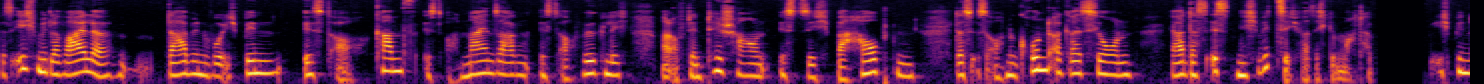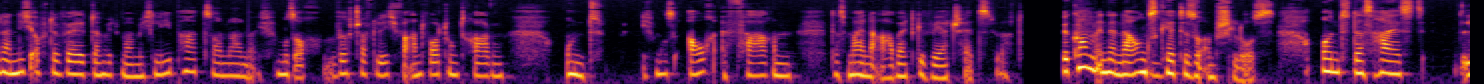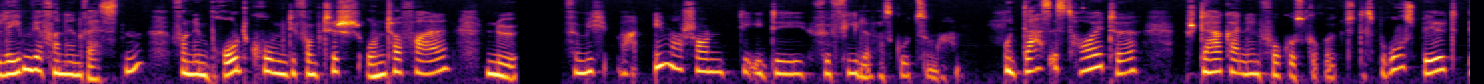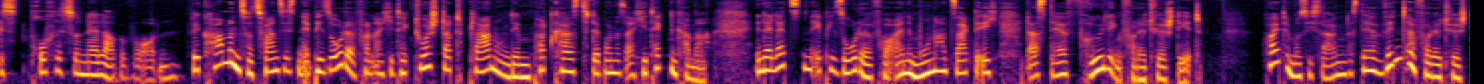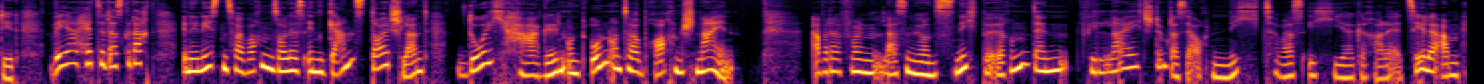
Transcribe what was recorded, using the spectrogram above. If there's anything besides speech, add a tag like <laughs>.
Dass ich mittlerweile da bin, wo ich bin, ist auch Kampf, ist auch Nein sagen, ist auch wirklich mal auf den Tisch hauen, ist sich behaupten. Das ist auch eine Grundaggression. Ja, das ist nicht witzig, was ich gemacht habe. Ich bin dann nicht auf der Welt, damit man mich lieb hat, sondern ich muss auch wirtschaftlich Verantwortung tragen und ich muss auch erfahren, dass meine Arbeit gewertschätzt wird. Wir kommen in der Nahrungskette so am Schluss. Und das heißt, leben wir von den Resten, von den Brotkrumen, die vom Tisch runterfallen? Nö. Für mich war immer schon die Idee, für viele was gut zu machen. Und das ist heute stärker in den Fokus gerückt. Das Berufsbild ist professioneller geworden. Willkommen zur 20. Episode von Architektur statt Planung, dem Podcast der Bundesarchitektenkammer. In der letzten Episode vor einem Monat sagte ich, dass der Frühling vor der Tür steht. Heute muss ich sagen, dass der Winter vor der Tür steht. Wer hätte das gedacht? In den nächsten zwei Wochen soll es in ganz Deutschland durchhageln und ununterbrochen schneien. Aber davon lassen wir uns nicht beirren, denn vielleicht stimmt das ja auch nicht, was ich hier gerade erzähle. Am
